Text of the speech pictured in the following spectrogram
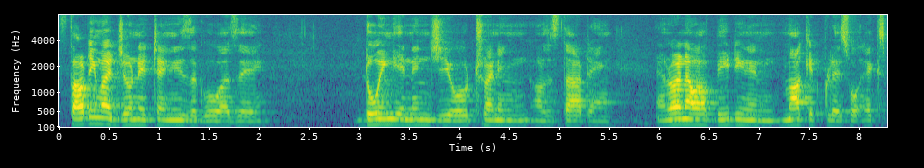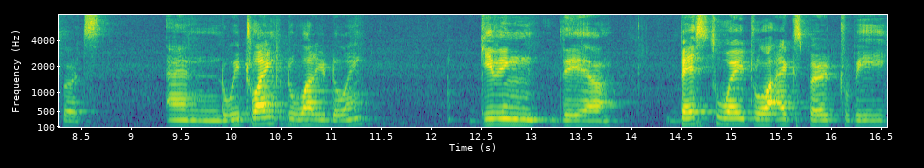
starting my journey 10 years ago as a doing an NGO training on starting. And right now I've been in marketplace for experts. And we're trying to do what you're doing, giving the uh, best way to our expert to be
